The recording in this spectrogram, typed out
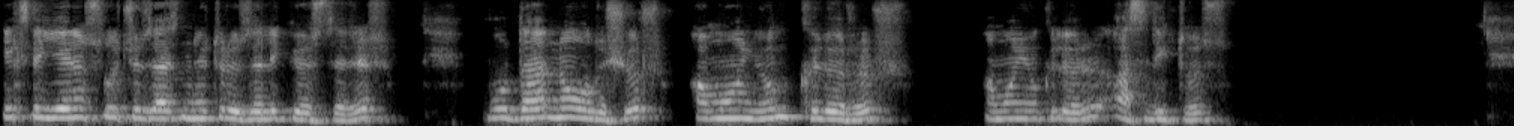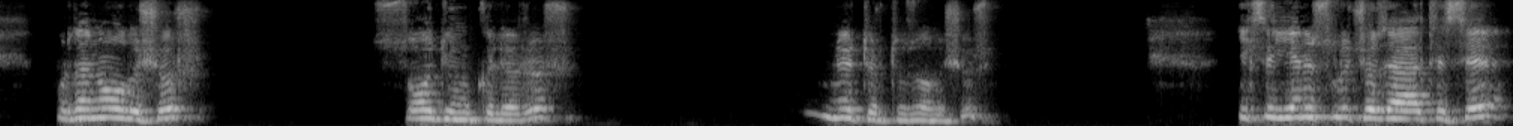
X ve Y'nin sulu çözelti nötr özellik gösterir. Burada ne oluşur? Amonyum klorür. Amonyum klorür asidik tuz. Burada ne oluşur? Sodyum klorür nötr tuz oluşur. X ve Y'nin sulu çözeltisi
